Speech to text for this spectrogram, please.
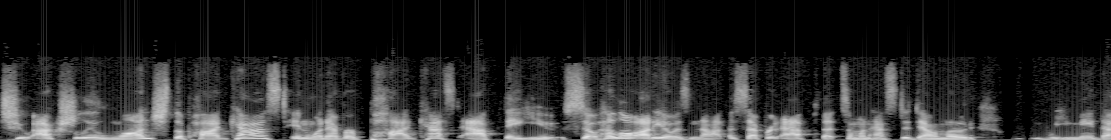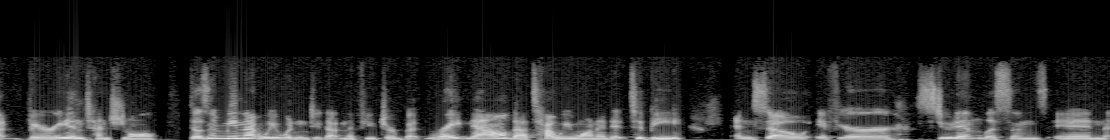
to actually launch the podcast in whatever podcast app they use. So, Hello Audio is not a separate app that someone has to download. We made that very intentional. Doesn't mean that we wouldn't do that in the future, but right now, that's how we wanted it to be. And so, if your student listens in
